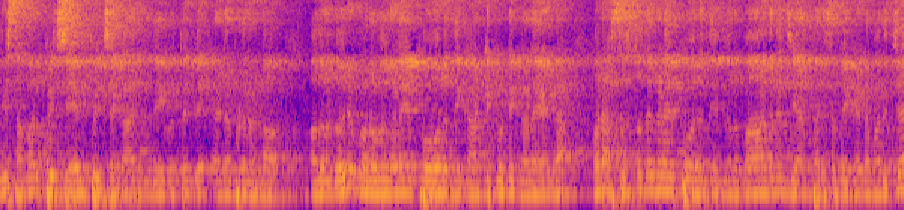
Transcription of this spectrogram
നീ സമർപ്പിച്ച് ഏൽപ്പിച്ച കാര്യത്തിൽ ദൈവത്തിന്റെ ഇടപെടലുണ്ടാവും. അതുകൊണ്ട് ഒരു കുറവുകളെ പോലെ നീ കാട്ടിക്കൂട്ടി കളയേണ്ട. ഒരു അസ്വസ്ഥതകളെ പോലെ നീ നിർമ്മാർജനം ചെയ്യാൻ പരിശ്രമിക്കേണ്ട. മറിച്ച്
